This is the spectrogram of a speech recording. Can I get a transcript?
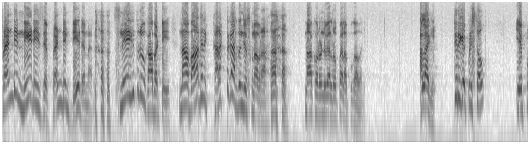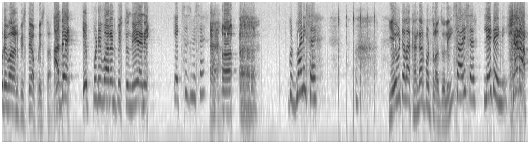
friend in need is a friend indeed అన్నారు. స్నేహితుడు కాబట్టి నా బాధని కరెక్ట్గా అర్థం చేసుకున్నావురా. ఆహా. నాకు రెండు వేల రూపాయలు అప్పు కావాలి. అలాగే తిరిగి ఎప్పుడు ఇస్తావు? ఎప్పుడు ఇవ్వాలనిపిస్తే అప్పుడు ఇస్తాను. అదే ఎప్పుడు ఇవ్వాలనిపిస్తుంది అని. Excuse me sir good morning sir ఏమిటి అలా కంగారు పడుతున్నావు జోలి? సారీ సార్ లేట్ అయింది. షడప్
